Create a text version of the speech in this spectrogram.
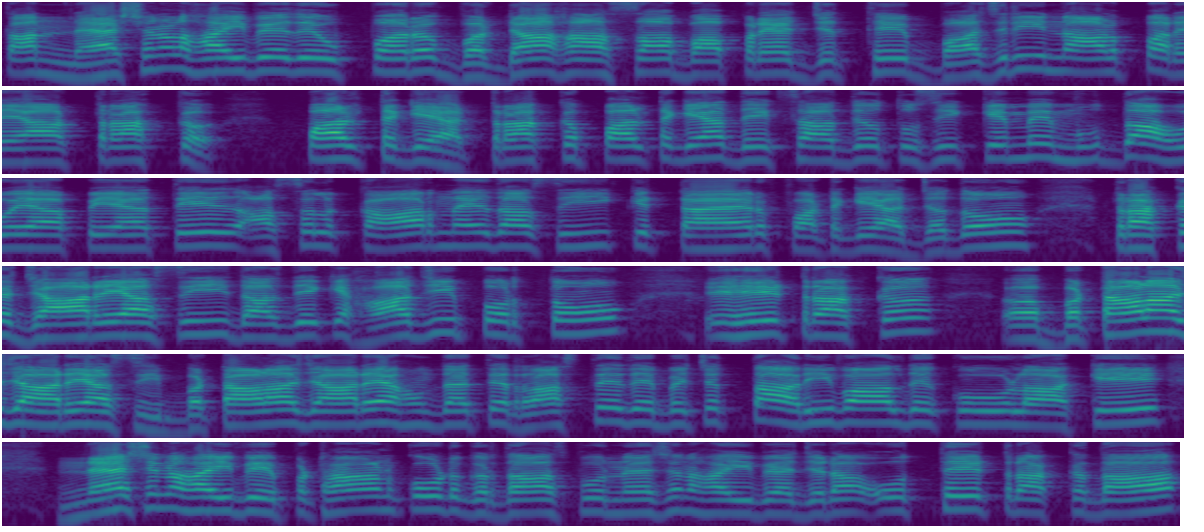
ਤਾਂ ਨੈਸ਼ਨਲ ਹਾਈਵੇ ਦੇ ਉੱਪਰ ਵੱਡਾ ਹਾਦਸਾ ਵਾਪਰਿਆ, ਜਿੱਥੇ ਬਾਜਰੀ ਨਾਲ ਭਰਿਆ ਟਰੱਕ ਪਲਟ ਗਿਆ। ਟਰੱਕ ਪਲਟ ਗਿਆ, ਦੇਖ ਸਕਦੇ ਹੋ ਤੁਸੀਂ ਕਿਵੇਂ ਮੁੱਦਾ ਹੋਇਆ ਪਿਆ ਤੇ ਅਸਲ ਕਾਰਨ ਇਹਦਾ ਸੀ ਕਿ ਟਾਇਰ ਫਟ ਗਿਆ। ਜਦੋਂ ਟਰੱਕ ਜਾ ਰਿਹਾ ਸੀ ਦੱਸਦੇ ਕਿ ਹਾਜੀਪੁਰ ਤੋਂ ਇਹ ਟਰੱਕ ਬਟਾਲਾ ਜਾ ਰਿਹਾ ਸੀ। ਬਟਾਲਾ ਜਾ ਰਿਹਾ ਹੁੰਦਾ ਤੇ ਰਸਤੇ ਦੇ ਵਿੱਚ ਧਾਰੀਵਾਲ ਦੇ ਕੋਲ ਆ ਕੇ national highway, Pathankot, Gurdaspur national highway ਜਿਹੜਾ, ਉੱਥੇ ਟਰੱਕ ਦਾ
